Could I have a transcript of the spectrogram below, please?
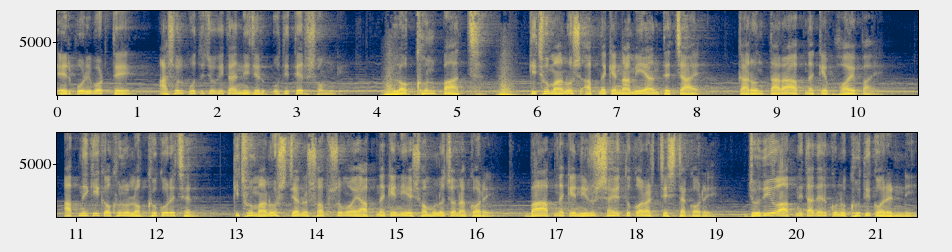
এর পরিবর্তে আসল প্রতিযোগিতা নিজের অতীতের সঙ্গে। লক্ষণ পাঁচ, কিছু মানুষ আপনাকে নামিয়ে আনতে চায়, কারণ তারা আপনাকে ভয় পায়। আপনি কি কখনো লক্ষ্য করেছেন, কিছু মানুষ যেন সবসময় আপনাকে নিয়ে সমালোচনা করে বা আপনাকে নিরুৎসাহিত করার চেষ্টা করে? যদিও আপনি তাদের কোনো ক্ষতি করেননি।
